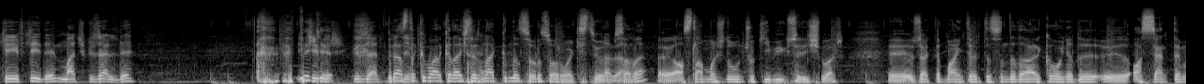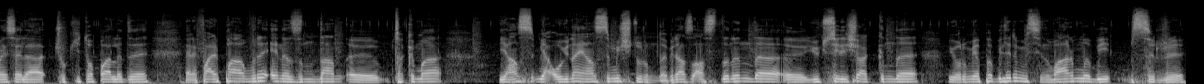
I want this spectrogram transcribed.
Keyifliydi. Maç güzeldi. Peki, 2-1. Güzel. Biraz Bizim- takım arkadaşların hakkında soru sormak istiyorum Tabii sana. Ee, Aslanbaşı Doğu'nun çok iyi bir yükselişi var. Ee, özellikle Bind haritasında da harika oynadı. Ee, Ascent'te mesela çok iyi toparladı. Yani Firepower'ı en azından e, takıma yansı ya oyuna yansımış durumda. Biraz Aslan'ın da e, yükselişi hakkında yorum yapabilir misin? Var mı bir sırrı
